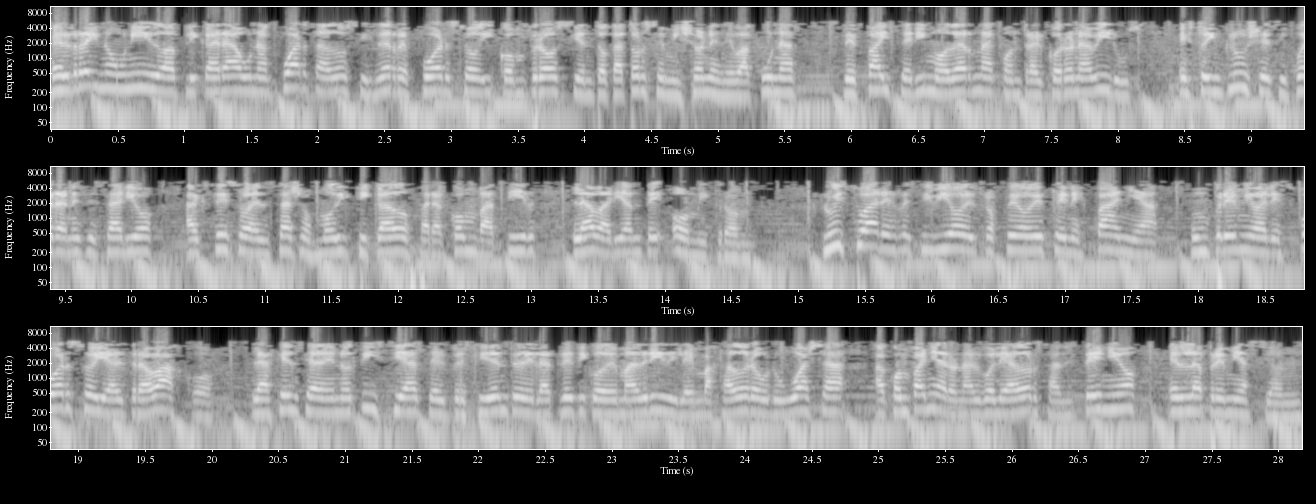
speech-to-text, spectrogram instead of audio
El Reino Unido aplicará una cuarta dosis de refuerzo y compró 114 millones de vacunas de Pfizer y Moderna contra el coronavirus. Esto incluye, si fuera necesario, acceso a ensayos modificados para combatir la variante Omicron. Luis Suárez recibió el trofeo F en España, un premio al esfuerzo y al trabajo. La agencia de noticias, el presidente del Atlético de Madrid y la embajadora uruguaya acompañaron al goleador santeño en la premiación.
